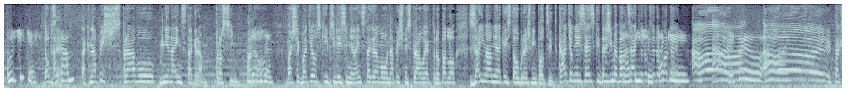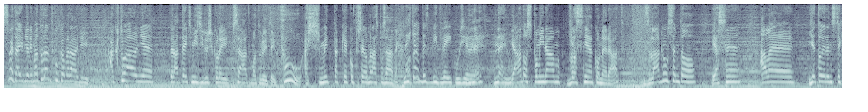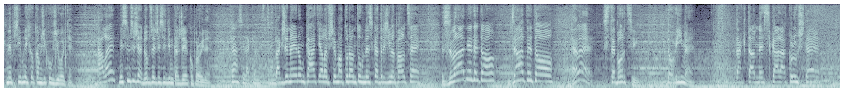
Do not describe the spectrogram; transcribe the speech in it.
Určitě. Dobře, A kam? tak napiš zprávu mě na Instagram, prosím. Ano? Dobře. Vašek Matějovský, přidej si mě na Instagramu, napiš mi zprávu, jak to dopadlo. Zajímá mě, jaký z toho budeš mít pocit. Káťo, měj se hezky, držíme palce, ať to dobře dopadne. taky. Ahoj! Děkuju, ahoj. Ahoj! Tak jsme tady měli maturantku, kamarádi. Aktuálně, teda teď mízí do školy psát maturity. Fú, až mi tak jako přejel nás po zádech. Nechtěl bys být v její kůži, Ne, ne, já na to vzpomínám vlastně jako nerad. Zvládnul jsem to, jasně, ale je to jeden z těch nepříjemných okamžiků v životě. Ale myslím si, že je dobře, že si tím každý jako projde. To já si taky myslím. Takže nejenom Kátě, ale všem maturantům dneska držíme palce. Zvládněte to, dáte to. Hele, jste borci, to víme. Tak tam dneska naklušte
